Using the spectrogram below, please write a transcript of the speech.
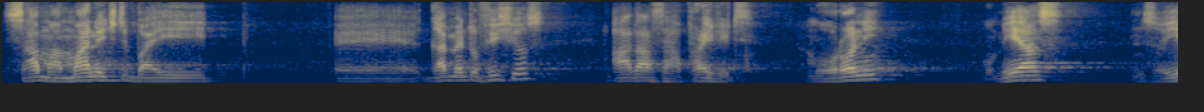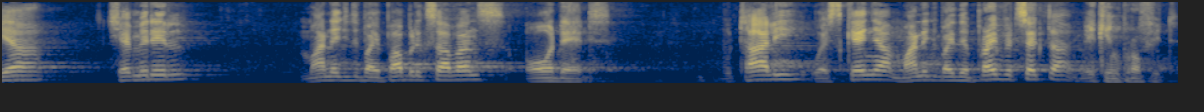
some are managed by uh, government officials, others are private. Muhoroni, Mumias, Nzoia, Chemelil, managed by public servants, all dead. Butali, West Kenya, managed by the private sector, making profit.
